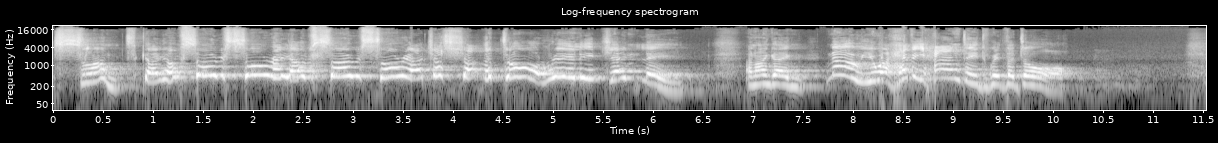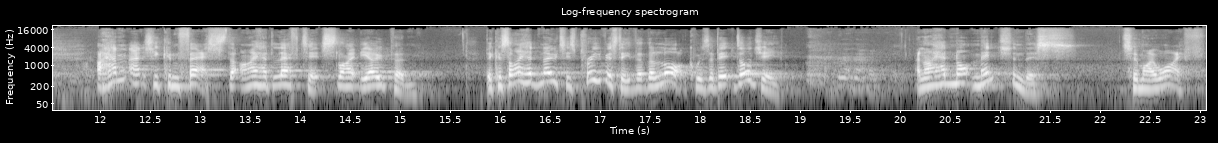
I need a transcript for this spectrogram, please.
slumped, going, I'm so sorry, I'm so sorry. I just shut the door really gently. And I'm going, No, you were heavy handed with the door. I hadn't actually confessed that I had left it slightly open because I had noticed previously that the lock was a bit dodgy. And I had not mentioned this to my wife.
